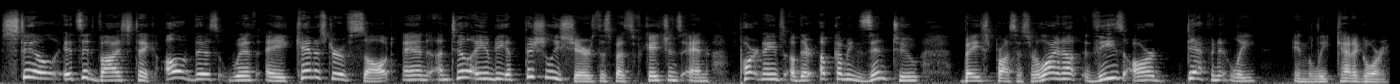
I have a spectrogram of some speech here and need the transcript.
Still, it's advised to take all of this with a canister of salt, and until AMD officially shares the specifications and part names of their upcoming Zen 2 based processor lineup, these are definitely in the leak category.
